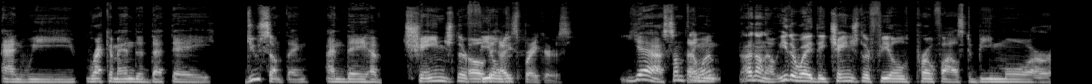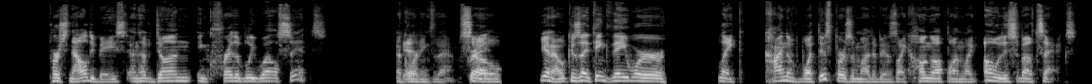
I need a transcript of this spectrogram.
and we recommended that they do something, and they have changed their oh, Feeld. the icebreakers. yeah, something. I don't know. Either way, they changed their Feeld profiles to be more personality based and have done incredibly well since, according to them. So, you know, because I think they were like kind of what this person might have been is like hung up on like, oh, this is about sex.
